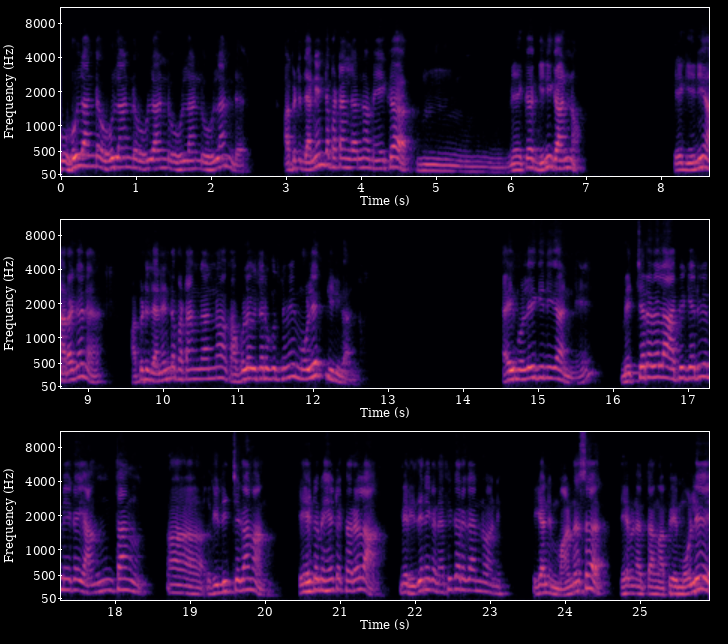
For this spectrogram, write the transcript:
උහුලන්න උහුලන්න උහුලන්න උහුලන්න උහුලන්න අපිට දැනෙන්න පටන් ගන්නවා මේක මේක ගිනි ගන්නවා. ඒ ගිනි අරගෙන අපිට දැනෙන්න පටන් ගන්නවා කකුල විතරකුත් නෙමෙයි මොලෙත් ගිනි ගන්නවා. ඇයි මොලේ ගිනි ගන්නේ? මෙච්චර වෙලා අපි ගැදුවේ මේක යන්තම් රිදිච්ච ගමන් එහෙට මෙහෙට කරලා මේ රිදෙන එක නැති කරගන්නවානේ. ඒ කියන්නේ මනස එහෙම නැත්නම් අපේ මොලේ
